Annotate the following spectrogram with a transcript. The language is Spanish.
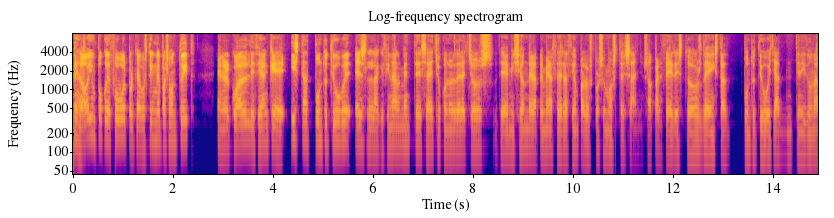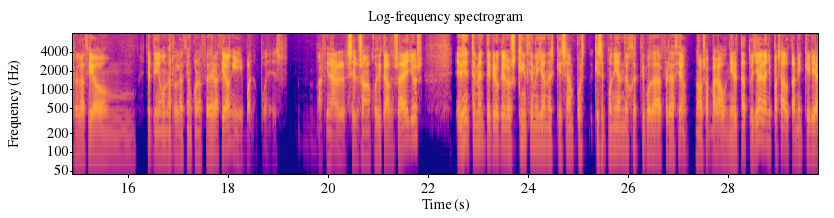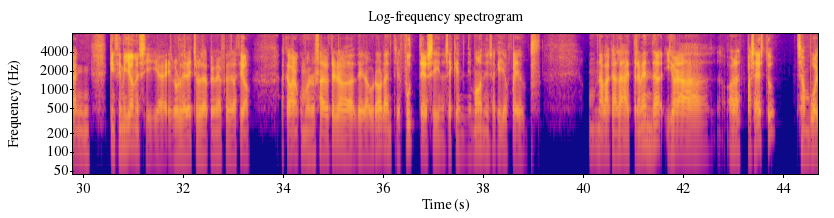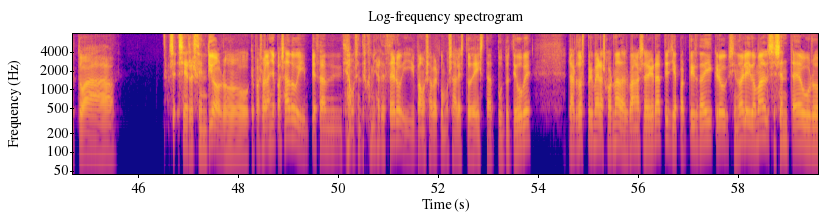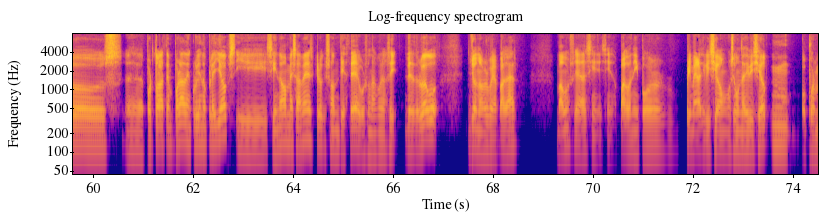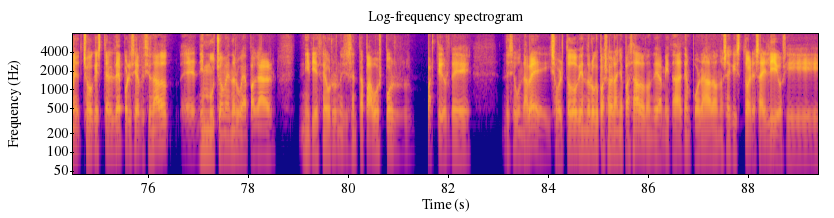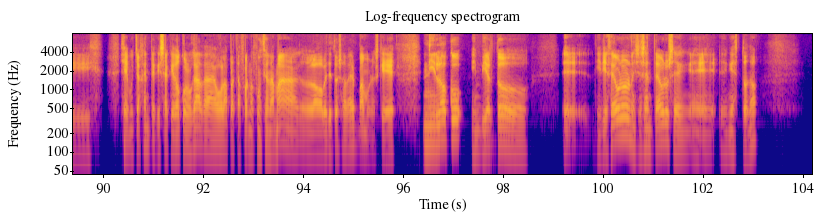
Venga, hoy un poco de fútbol porque Agustín me pasó un tweet en el cual decían que Istat.tv es la que finalmente se ha hecho con los derechos de emisión de la primera federación para los próximos tres años. Al parecer estos de Instat.tv ya han tenido una relación, ya tenían una relación con la federación y bueno, pues al final se los han adjudicado a ellos. Evidentemente creo que los 15 millones que se, han puesto, que se ponían de objetivo de la federación no los ha pagado ni el Tato. Ya el año pasado también querían 15 millones y eh, los derechos de la primera federación acabaron como en los años de la, de la Aurora, entre footers y no sé qué demonios, aquello fue una bacalá tremenda y ahora, ahora pasa esto, se han vuelto a, se, rescindió lo que pasó el año pasado y empiezan, digamos, entre comillas de cero y vamos a ver cómo sale esto de Instat.tv. Las dos primeras jornadas van a ser gratis y a partir de ahí, creo que si no he leído mal, 60 euros eh, por toda la temporada, incluyendo playoffs, y si no, mes a mes, creo que son 10 euros, una cosa así. Desde luego, yo no los voy a pagar. Vamos, ya si, si no pago ni por primera división o segunda división, mm, por hecho que esté el Depor y sea aficionado, eh, ni mucho menos voy a pagar ni 10 euros ni 60 pavos por partidos de, de segunda B y sobre todo viendo lo que pasó el año pasado donde a mitad de temporada o no sé qué historias hay líos y, y hay mucha gente que se ha quedado colgada o la plataforma funciona mal o vete tú a saber, vamos, es que ni loco invierto eh, ni 10 euros ni 60 euros en, eh, en esto, ¿no?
